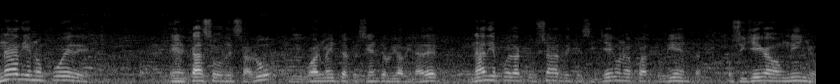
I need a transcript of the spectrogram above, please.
Nadie no puede, en el caso de salud, igualmente el presidente Luis Abinader, nadie puede acusar de que si llega una parturienta o si llega un niño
